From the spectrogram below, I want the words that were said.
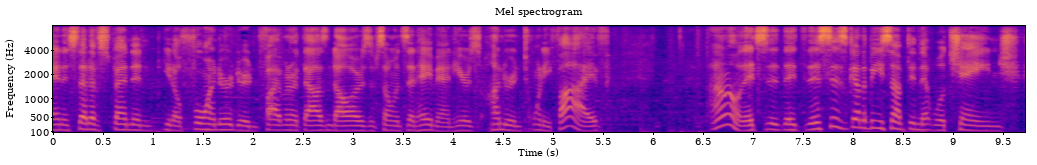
And instead of spending you know four hundred or five hundred thousand dollars, if someone said, "Hey man, here's one hundred and twenty-five, I don't know. It's it, this is going to be something that will change.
